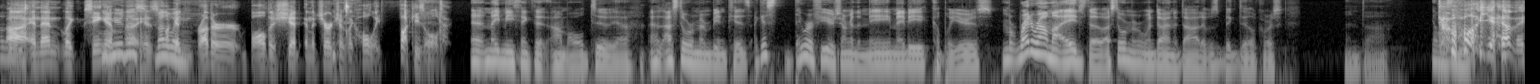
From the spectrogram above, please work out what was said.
Uh, and then like seeing You him, uh, his By the way- fucking brother bald as shit in the church. I was like, holy fuck, he's old. It made me think that I'm old too. Yeah, I, I still remember being kids. I guess they were a few years younger than me, maybe a couple years, right around my age though. I still remember when Diana died. It was a big deal, of course. And uh, it well, yeah, they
